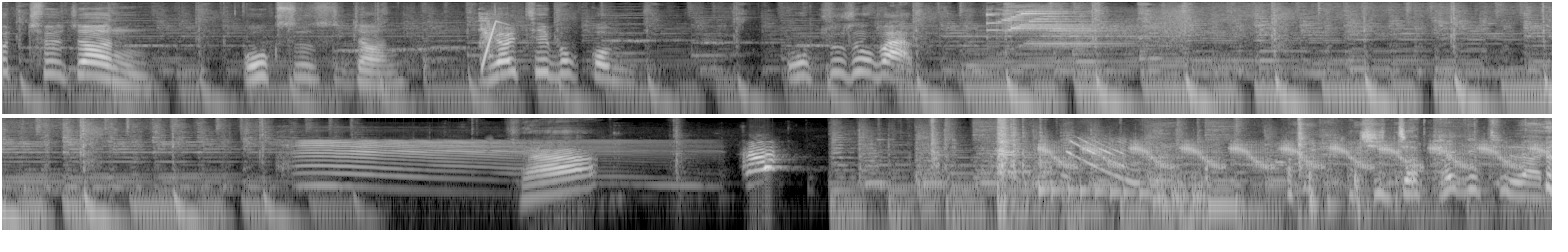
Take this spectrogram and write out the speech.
고추전, 옥수수전, 멸치볶음, 옥수수밥. 자, 진짜 패기 칠라네.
